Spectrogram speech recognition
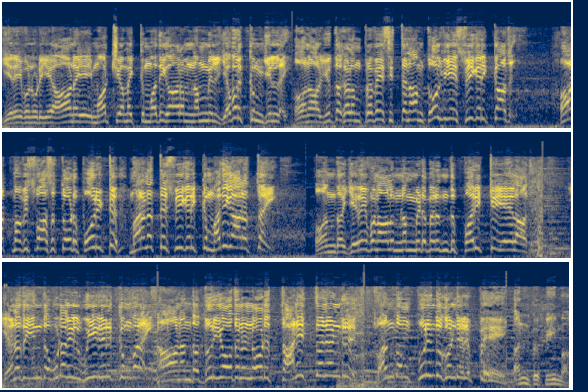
இறைவனுடைய ஆணையை மாற்றி அமைக்கும் அதிகாரம் நம்மில் எவருக்கும் இல்லை. ஆனால் யுத்தகலம் பிரவேசித்த நாம் தோல்வியை ஸ்வீகரிக்காது. ஆத்ம விசுவாசத்தோடு போரிட்டு மரணத்தை ஸ்வீகரிக்கும் அதிகாரத்தை அந்த இறைவனாலும் நம்மிடமிருந்து பறிக்க இயலாது. எனது இந்த உடலில் உயிர் இருக்கும் வரை நான் அந்த துரியோதனனோடு தனித்து நின்று துவந்தம் புரிந்து கொண்டிருப்பேன். அன்பு பீமா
